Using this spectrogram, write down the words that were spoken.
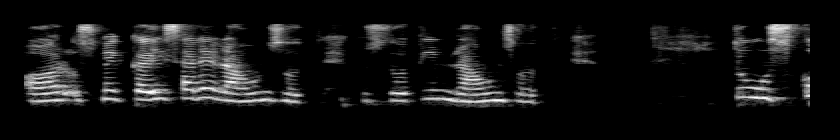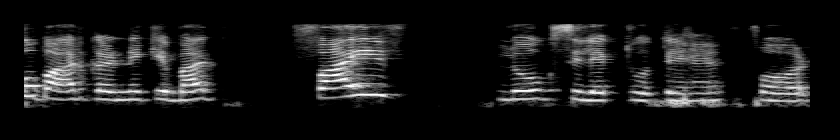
और उसमें कई सारे राउंड्स होते हैं। कुछ दो तीन राउंड्स होते हैं। तो उसको पार करने के बाद फाइव लोग सिलेक्ट होते हैं for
